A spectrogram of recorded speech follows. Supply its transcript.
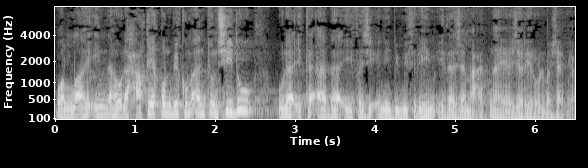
والله إنه لحقيق بكم أن تنشدوا. أولئك آبائي فجئني بمثلهم إذا جمعتنا يا جرير المجامع.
